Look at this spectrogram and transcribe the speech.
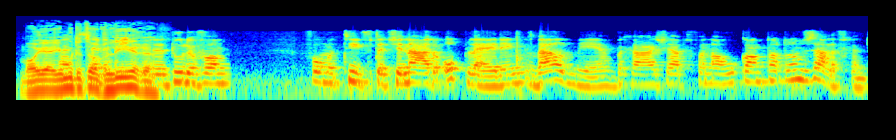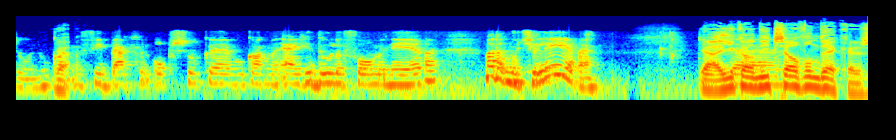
mooi. Ja, je moet het ook leren. De doelen van formatief, dat je na de opleiding wel meer bagage hebt van nou, hoe kan ik dat dan zelf gaan doen? Hoe kan Ja. ik mijn feedback gaan opzoeken? Hoe kan ik mijn eigen doelen formuleren? Maar dat moet je leren. Ja, Dus, je kan het eh, niet zelf ontdekken. Dus,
